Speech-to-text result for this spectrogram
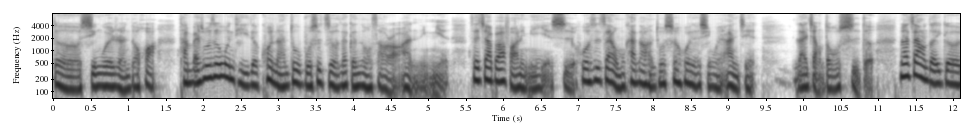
的行为人的话，坦白说，这个问题的困难度不是只有在跟踪骚扰案里面，在家暴法里面也是，或是在我们看到很多社会的行为案件。来讲都是的，那这样的一个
